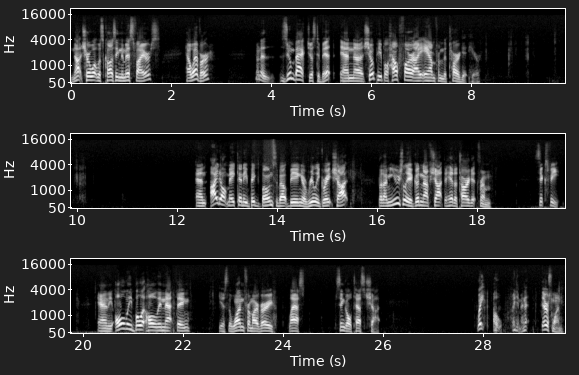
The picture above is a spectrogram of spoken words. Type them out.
Not sure what was causing the misfires. However, I'm going to zoom back just a bit and uh, show people how far I am from the target here. And I don't make any big bones about being a really great shot, but I'm usually a good enough shot to hit a target from six feet. And the only bullet hole in that thing is the one from our very last single test shot. Wait, oh, wait a minute, there's one.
